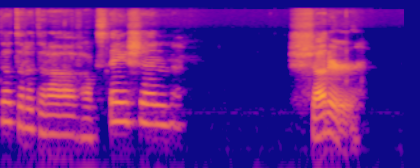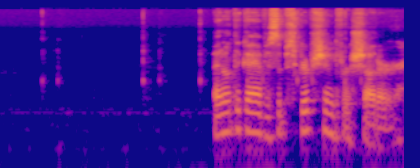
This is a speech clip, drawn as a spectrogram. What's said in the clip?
Da da da da. Fox Nation. Shudder. I don't think I have a subscription for Shudder.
